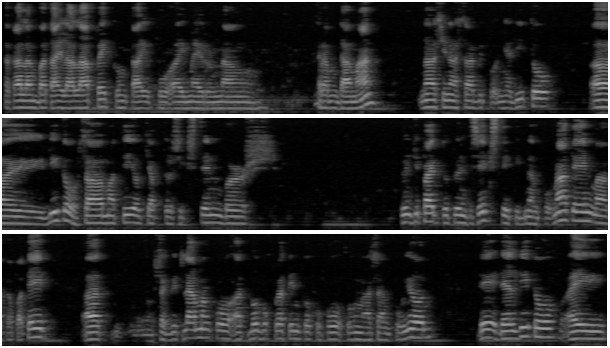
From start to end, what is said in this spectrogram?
saka lang ba tayo lalapit kung tayo po ay mayroon ng karamdaman na sinasabi po niya dito, ay dito sa Matthew chapter 16 verse 25 to 26 titignan po natin mga kapatid. At saglit lamang po at bubuklatin ko po, kung nasaan po yon De, dahil dito ay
